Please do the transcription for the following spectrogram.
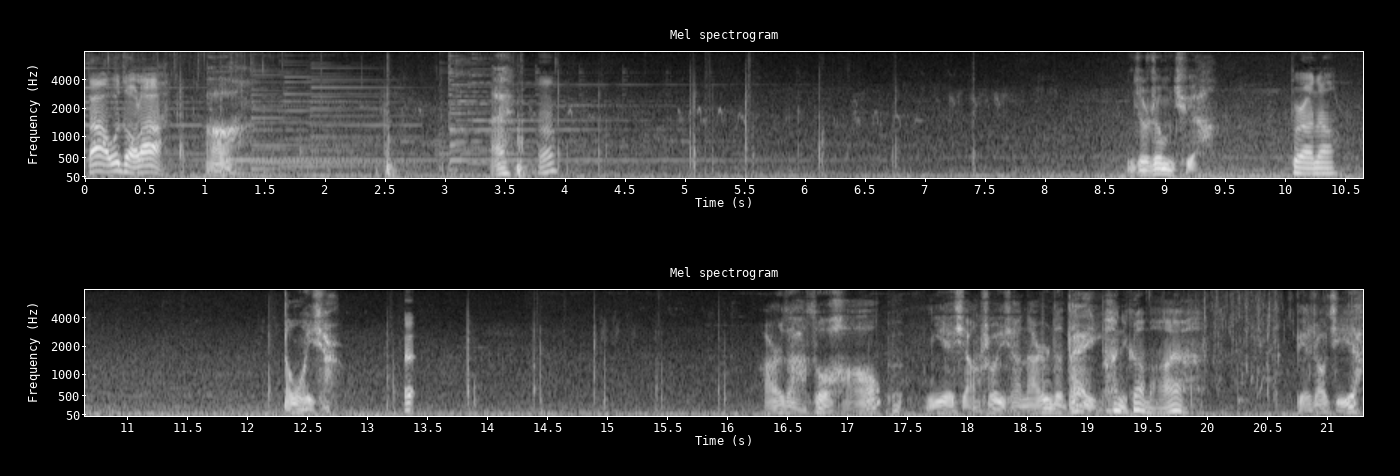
爸，我走了。啊。哎，嗯，你就这么去啊？不然呢？等我一下。儿子，坐好，你也享受一下男人的待遇。爸，你干嘛呀？别着急呀。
